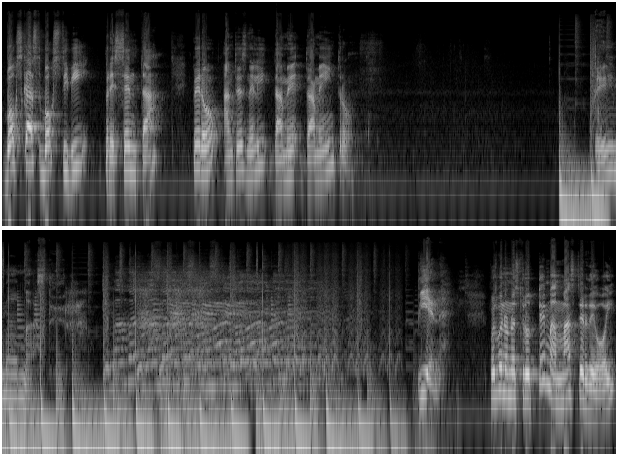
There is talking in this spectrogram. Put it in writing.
Boxcast, Box TV presenta. Pero antes, Nelly, dame, dame intro. Tema Master. Bien. Pues bueno, nuestro tema máster de hoy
